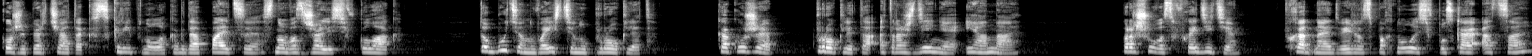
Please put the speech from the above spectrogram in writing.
кожа перчаток скрипнула, когда пальцы снова сжались в кулак, то будь он воистину проклят. Как уже проклята от рождения и она. «Прошу вас, входите», Входная дверь распахнулась, впуская отца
